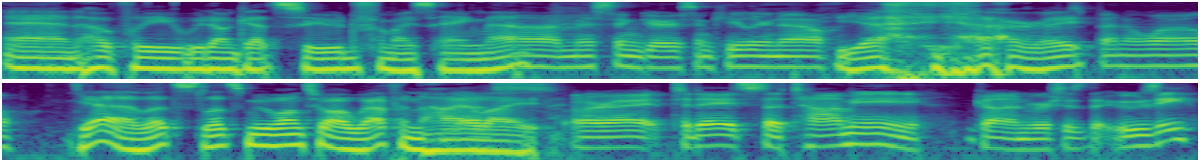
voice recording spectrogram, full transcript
And hopefully we don't get sued for my saying that. Uh, missing Garrison Keillor now. yeah, yeah, right. It's been a while. Yeah, let's let's move on to our weapon highlight. Yes. All right. Today it's the Tommy gun versus the Uzi.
